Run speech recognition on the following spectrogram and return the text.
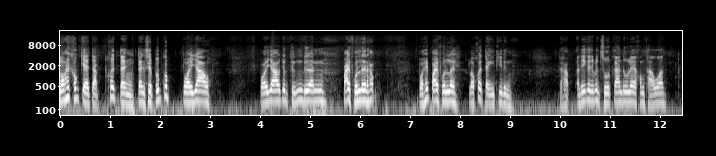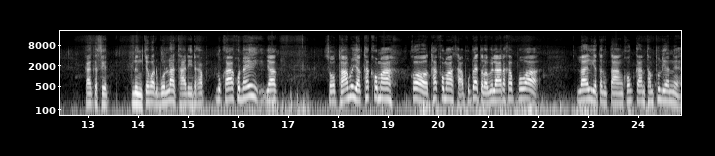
รอให้เขาแก่จัดค่อยแต่งแต่งเสร็จปุ๊บก็ ปล่อยยาว ปล่อยยาวจนถึงเดือนปลายฝนเลยนะครับ ปล่อยให้ปลายฝนเลย เราค่อยแต่งอีกทีหนึ่งนะครับ อันนี้ก็จะเป็นสูตรการดูแลของถาวร การเกษตรหนึ่งจังหวัดอุบลราชธานีนะครับ ลูกค้าคนไหนอยากสอบถามหรืออยากทักเข้ามา ก็ทักเข้ามาถามผมได้ตลอดเวลานะครับ เพราะว่ารายละเอียดต่างๆ ของการทำทุเรียนเนี่ย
